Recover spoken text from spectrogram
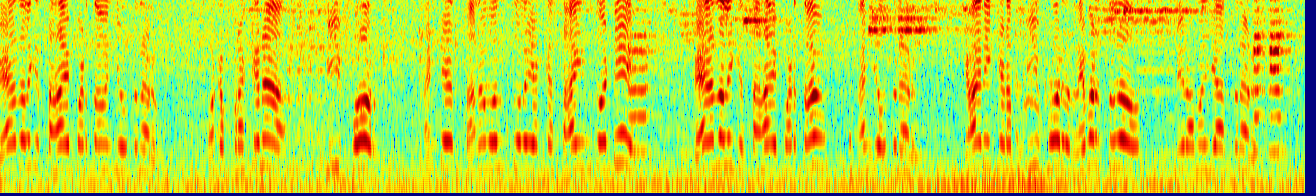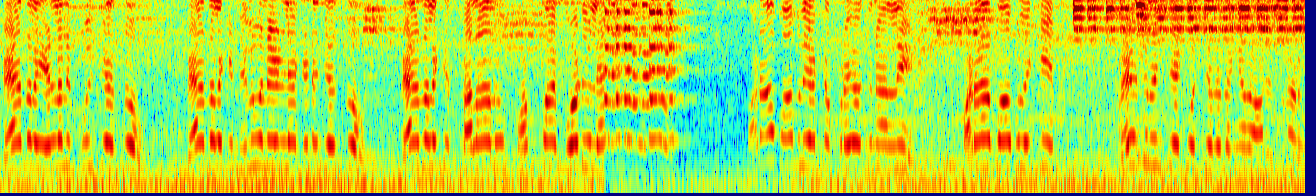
పేదలకు సహాయపడతామని చెబుతున్నారు. ఒక ప్రక్కన పీ ఫోర్ అంటే ధనవంతుల యొక్క సాయంతో పేదలకి సహాయపడతాం అని చెబుతున్నారు. కానీ ఇక్కడ పీ ఫోర్ రివర్స్లో మీరు అమలు చేస్తున్నారు. పేదల ఇళ్ళను కూల్చేస్తూ పేదలకి నిలువ నీళ్ళు లేకుండా చేస్తూ పేదలకి స్థలాలు పంప గోడు లేకుండా బడాబాబుల యొక్క ప్రయోజనాల్ని బడాబాబులకి ప్రయోజనం చేకూర్చే విధంగా వ్యవహరిస్తున్నారు.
